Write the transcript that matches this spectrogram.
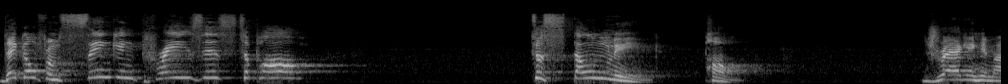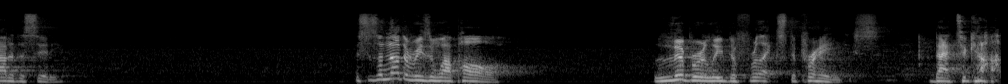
They go from singing praises to Paul to stoning Paul, dragging him out of the city. This is another reason why Paul liberally deflects the praise back to God.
